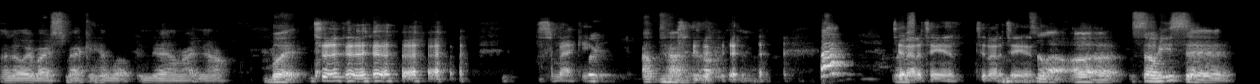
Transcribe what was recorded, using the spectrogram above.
I know everybody's smacking him up and down right now, but smacking. I'm ten out of ten. Ten out of ten. So, uh, so he said,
